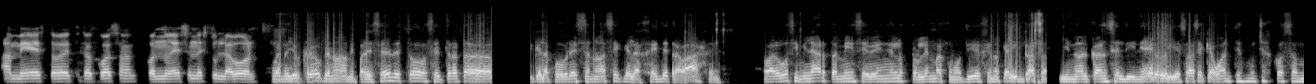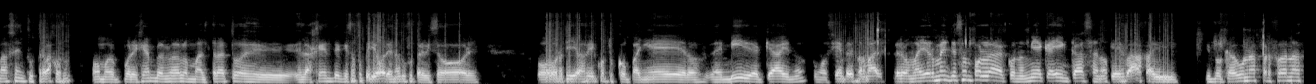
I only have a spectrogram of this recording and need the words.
ame esto, otra cosa, cuando ese no es tu labor. Bueno, yo creo que no, a mi parecer esto se trata de que la pobreza no hace que la gente trabaje. O algo similar también se ven en los problemas, como te dije, ¿no? que hay en casa y no alcanza el dinero y eso hace que aguantes muchas cosas más en tus trabajos, como por ejemplo ¿no? los maltratos de, la gente que son superiores, ¿no? tus supervisores, o no te llevas bien con tus compañeros, la envidia que hay, ¿no? Como siempre es normal. Pero mayormente son por la economía que hay en casa, ¿no? Que es baja y porque algunas personas,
